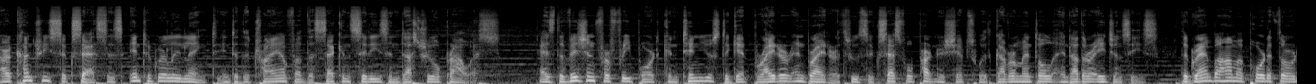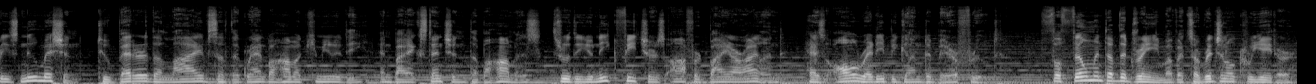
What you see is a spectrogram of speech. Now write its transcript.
Our country's success is integrally linked into the triumph of the second city's industrial prowess. As the vision for Freeport continues to get brighter and brighter through successful partnerships with governmental and other agencies, the Grand Bahama Port Authority's new mission to better the lives of the Grand Bahama community and by extension the Bahamas through the unique features offered by our island has already begun to bear fruit. Fulfillment of the dream of its original creator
